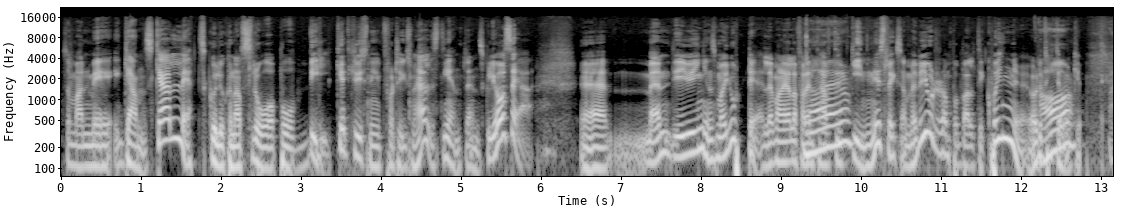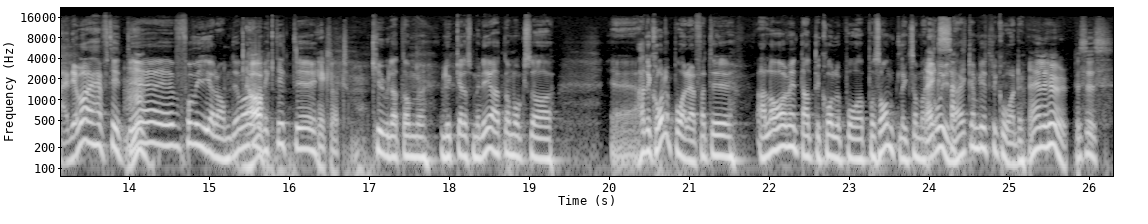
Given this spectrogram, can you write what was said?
som man med ganska lätt skulle kunna slå på vilket kryssningsfartyg som helst egentligen, skulle jag säga. Eh, men det är ju ingen som har gjort det, eller man har i alla fall inte Nej. haft ett Guinness liksom. Men det gjorde de på Baltic Queen nu och det tyckte jag var kul. Nej, det var häftigt. Det får vi ge dem. Det var Ja. riktigt eh, Helt klart. kul att de lyckades med det. Att de också eh, hade koll på det. För att eh, alla har väl inte alltid koll på, på sånt. Liksom, att, Nej, Oj, det här kan bli ett rekord. Eller hur? Precis.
